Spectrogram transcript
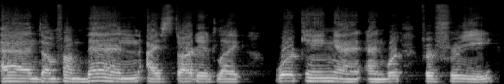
And um, from then i started like working and, and work for free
